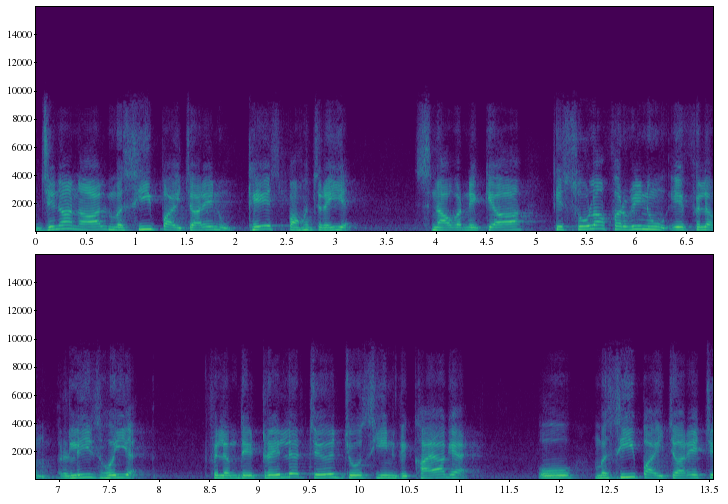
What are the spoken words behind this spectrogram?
ਜਿਨ੍ਹਾਂ ਨਾਲ ਮਸੀਹ ਭਾਈਚਾਰੇ ਨੂੰ ਠੇਸ ਪਹੁੰਚ ਰਹੀ ਹੈ। ਸਨਾਵਰ ਨੇ ਕਿਹਾ ਕਿ 16 ਫਰਵਰੀ ਨੂੰ ਇਹ ਫਿਲਮ ਰਿਲੀਜ਼ ਹੋਈ ਹੈ। ਫਿਲਮ ਦੇ ਟ੍ਰੇਲਰ 'ਚ ਜੋ ਸੀਨ ਵਿਖਾਇਆ ਗਿਆ ਉਹ ਮਸੀਹ ਭਾਈਚਾਰੇ 'ਚ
